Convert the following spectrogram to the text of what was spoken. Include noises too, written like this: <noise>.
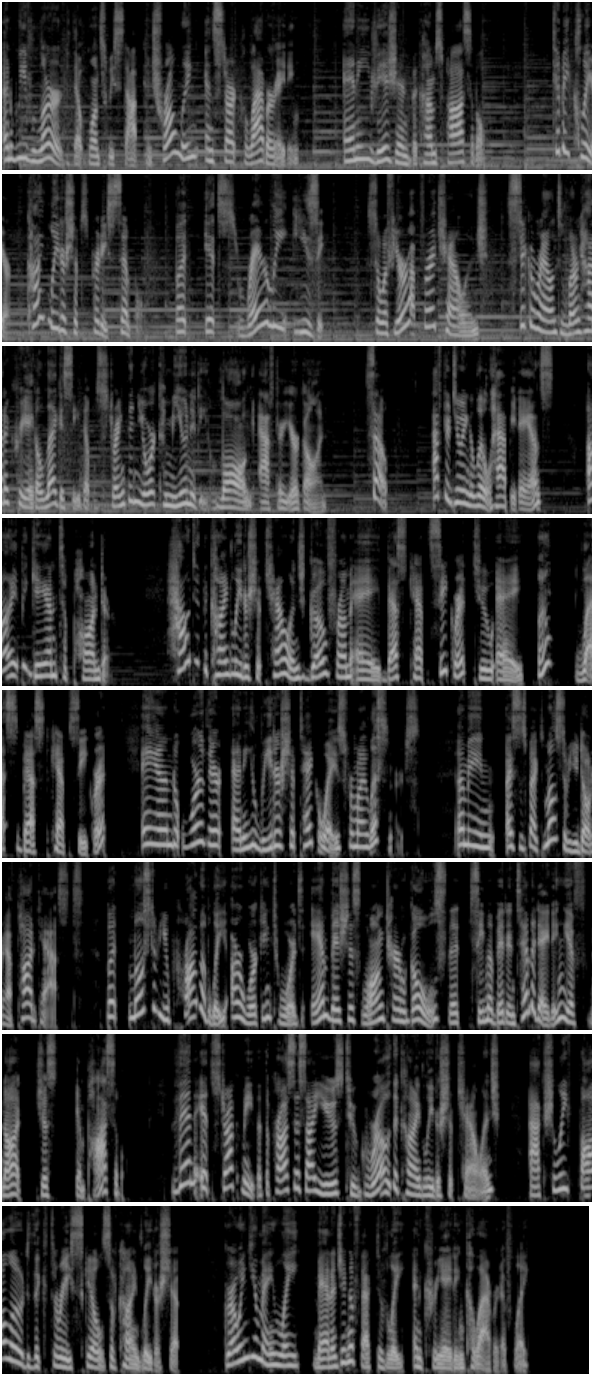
And we've learned that once we stop controlling and start collaborating, any vision becomes possible. To be clear, kind leadership's pretty simple, but it's rarely easy. So if you're up for a challenge, stick around to learn how to create a legacy that will strengthen your community long after you're gone. So, after doing a little happy dance, I began to ponder how did the Kind Leadership Challenge go from a best kept secret to a, well, less best kept secret? And were there any leadership takeaways for my listeners? I mean, I suspect most of you don't have podcasts, but most of you probably are working towards ambitious long term goals that seem a bit intimidating, if not just impossible. Then it struck me that the process I used to grow the Kind Leadership Challenge actually followed the three skills of kind leadership growing humanely, managing effectively, and creating collaboratively.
